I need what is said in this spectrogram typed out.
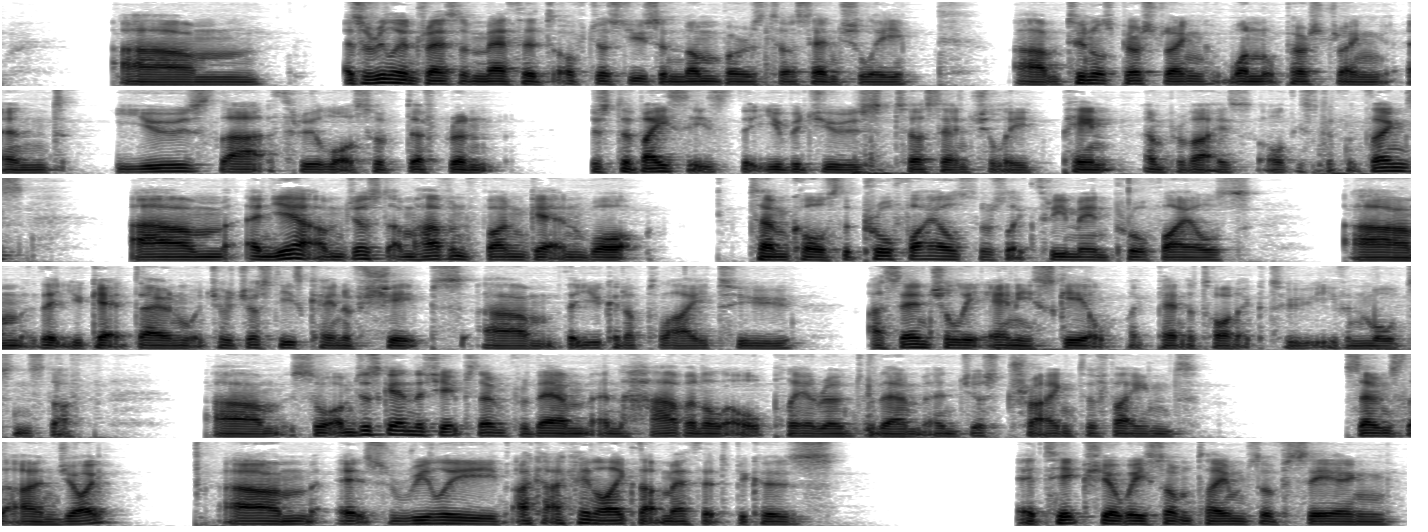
um, it's a really interesting method of just using numbers to essentially um, two notes per string, one note per string, and use that through lots of different just devices that you would use to essentially paint, improvise, all these different things. Um, and yeah, I'm just I'm having fun getting what Tim calls the profiles. There's like three main profiles um, that you get down, which are just these kind of shapes um, that you can apply to essentially any scale, like pentatonic to even modes and stuff. Um, so I'm just getting the shapes down for them and having a little play around with them and just trying to find sounds that I enjoy. Um, it's really I, I kind of like that method because it takes you away sometimes of saying,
